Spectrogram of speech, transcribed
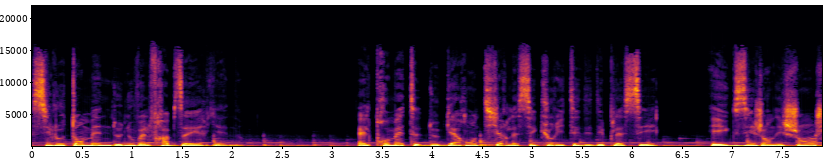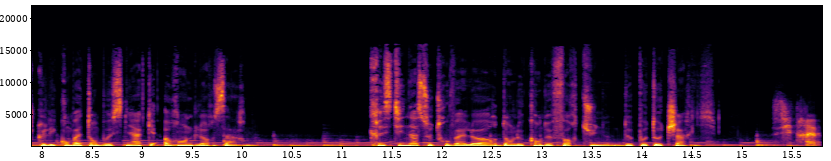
si l'OTAN mène de nouvelles frappes aériennes. Elles promettent de garantir la sécurité des déplacés et exigent en échange que les combattants bosniaques rendent leurs armes. Christina se trouve alors dans le camp de fortune de Potocari. Sitrep,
